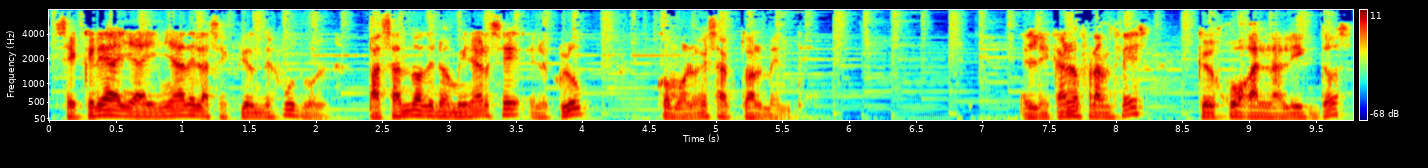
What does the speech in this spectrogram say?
se crea y añade la sección de fútbol, pasando a denominarse el club como lo es actualmente. El decano francés, que hoy juega en la Ligue 2,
